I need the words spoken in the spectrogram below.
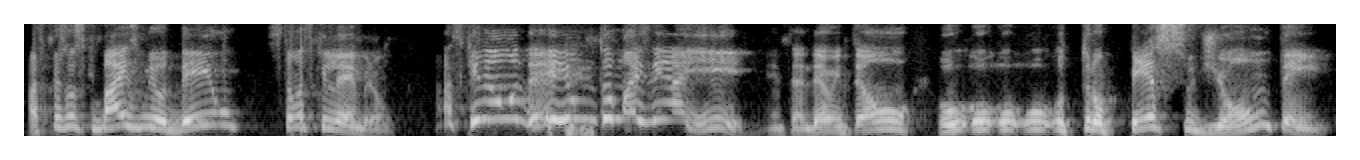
As pessoas que mais me odeiam são as que lembram. As que não odeiam não estão mais nem aí, entendeu? Então, o, o, o, o tropeço de ontem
